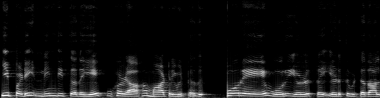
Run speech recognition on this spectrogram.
இப்படி நிந்தித்ததையே புகழாக மாற்றிவிட்டது. ஒரே ஒரு எழுத்தை எடுத்துவிட்டதால்.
